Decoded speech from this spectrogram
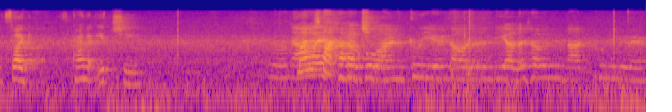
It's like kind of itchy. Now Mine's I not have itchy. one clear nose and the other nose is not clear.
